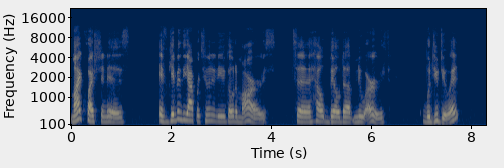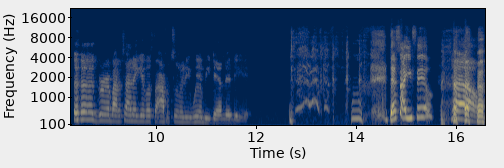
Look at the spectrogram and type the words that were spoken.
My question is if given the opportunity to go to Mars to help build up new Earth, would you do it? Girl, by the time they give us the opportunity, we'll be damn near dead. That's how you feel? Hell yeah.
